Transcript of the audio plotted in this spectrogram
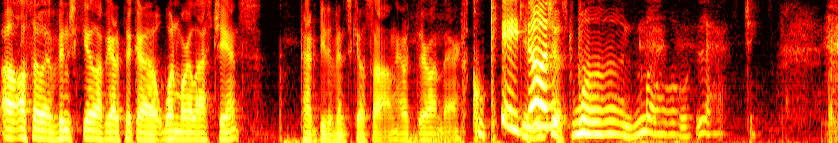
Uh, also, at Vince Gill, I've got to pick a one more last chance. That'd be the Vince Gill song I would throw on there. Okay, Give done. just one more last chance.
